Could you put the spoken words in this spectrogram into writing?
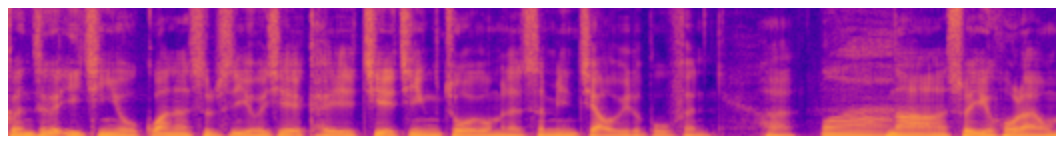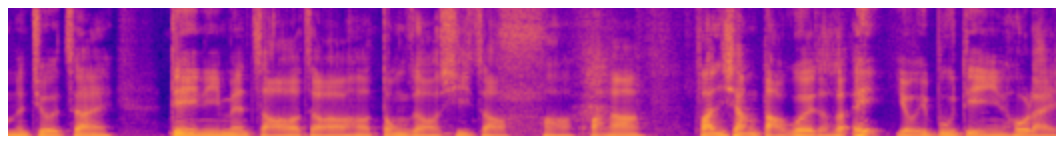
跟这个疫情有关呢，是不是有一些可以借鉴作为我们的生命教育的部分？哈，哇，那所以后来我们就在电影里面找找，东找西找，啊，把它翻箱倒柜找说，哎，有一部电影，后来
